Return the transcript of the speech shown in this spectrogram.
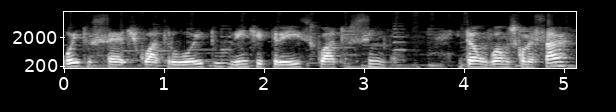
8748 2345. Então vamos começar?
